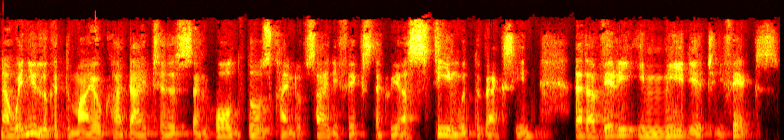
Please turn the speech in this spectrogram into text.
Now, when you look at the myocarditis and all those kind of side effects that we are seeing with the vaccine that are very immediate effects,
